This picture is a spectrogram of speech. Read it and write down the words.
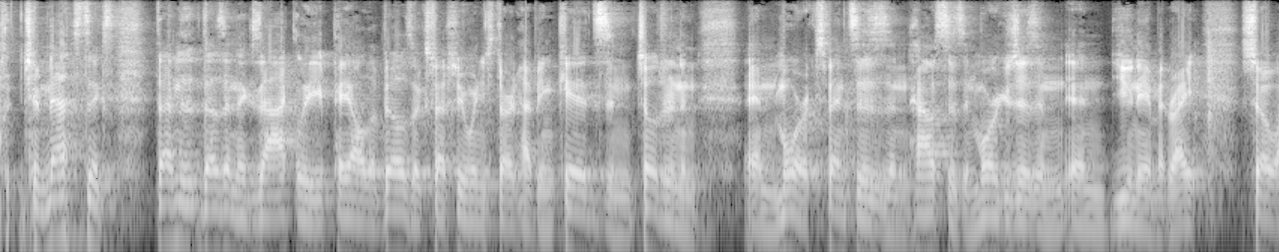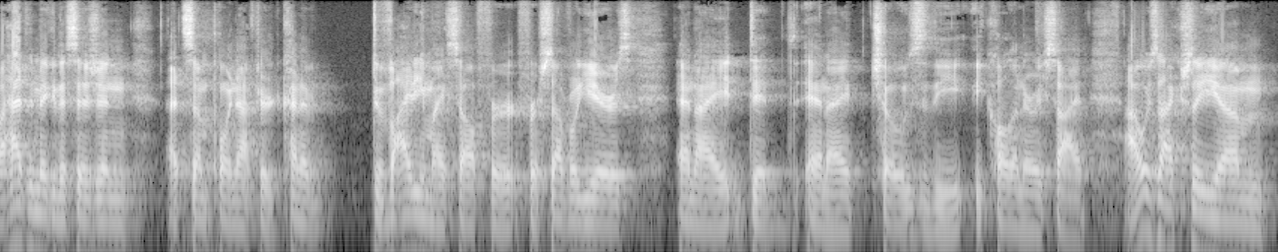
Gymnastics then doesn't exactly pay all the bills, especially when you start having kids and children and and more expenses and houses and mortgages and and you name it, right? So I had to make a decision at some point after kind of dividing myself for for several years and I did and I chose the the culinary side. I was actually um,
